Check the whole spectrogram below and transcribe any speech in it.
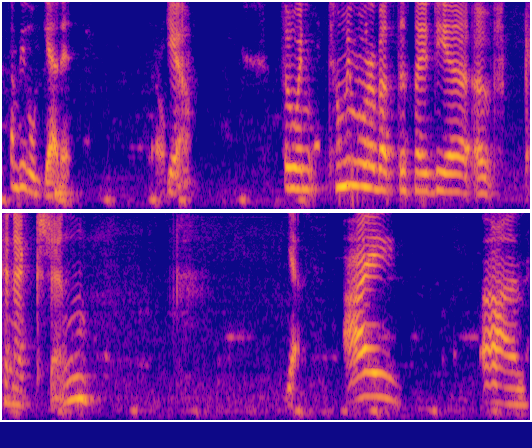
some people get it. So. Yeah. So when tell me more about this idea of connection. Yes, I um,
